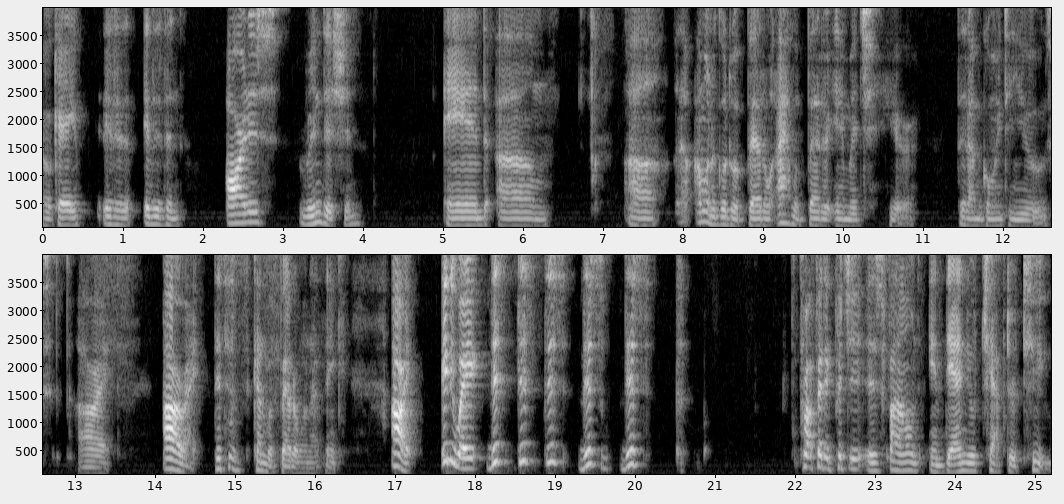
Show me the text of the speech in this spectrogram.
Okay, it is it is an artist rendition, and um, uh, I'm to go to a better one. I have a better image here that I'm going to use. All right, all right. This is kind of a better one, I think. All right. Anyway, this this this this this prophetic picture is found in Daniel chapter two,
